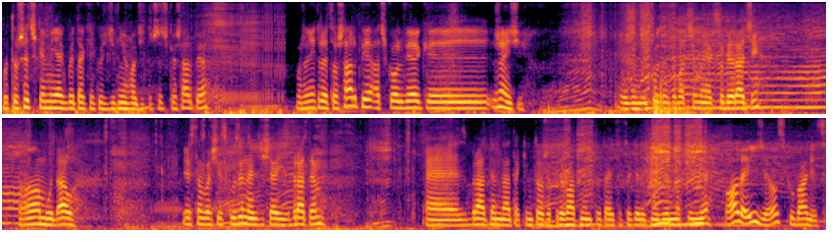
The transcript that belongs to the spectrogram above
bo troszeczkę mi jakby tak jakoś dziwnie chodzi, troszeczkę szarpie. Może nie tyle co szarpie, aczkolwiek yy, rzęsi. Jedzie mój kuzyn, zobaczymy jak sobie radzi. O, mu dał. Jestem właśnie z kuzynem dzisiaj z bratem. E, z bratem na takim torze prywatnym tutaj, co, co kiedyś mówiłem na filmie. O, ale idzie, o skubaniec.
